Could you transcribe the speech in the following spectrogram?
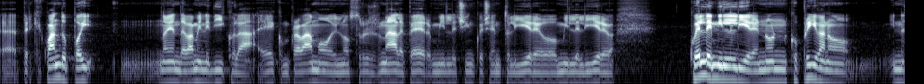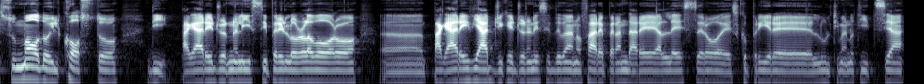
eh, perché quando poi noi andavamo in edicola e compravamo il nostro giornale per 1500 lire o 1000 lire, quelle 1000 lire non coprivano in nessun modo il costo di pagare i giornalisti per il loro lavoro, eh, pagare i viaggi che i giornalisti dovevano fare per andare all'estero e scoprire l'ultima notizia,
